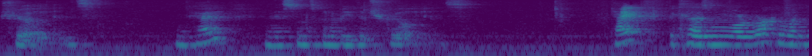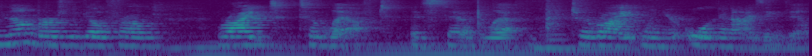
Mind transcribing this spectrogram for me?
trillions, okay, and this one's going to be the trillions, okay, because when we're working with numbers, we go from right to left instead of left to right when you're organizing them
